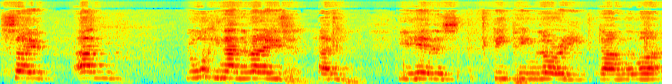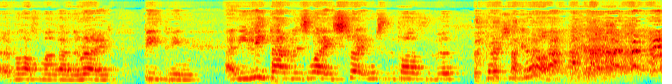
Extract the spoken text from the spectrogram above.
So, um, you're walking down the road and you hear this beeping lorry down the half a mile down the road, beeping, and you leap out of its way straight into the path of a approaching car.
